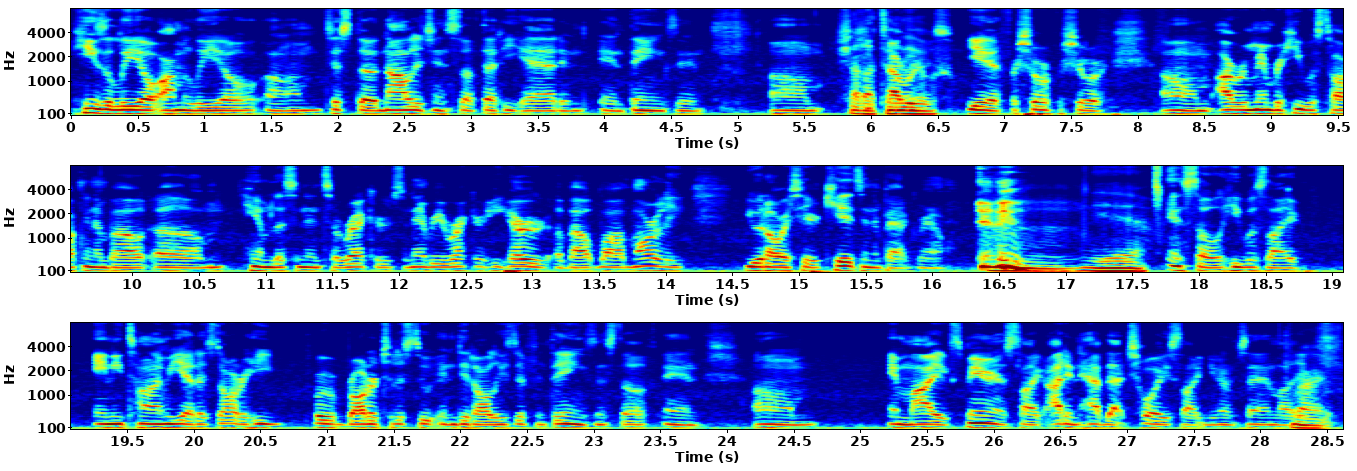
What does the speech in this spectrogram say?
he's a Leo, I'm a Leo. Um, just the knowledge and stuff that he had and and things and. Um, Shout he- out to I re- Leos. Yeah, for sure, for sure. Um, I remember he was talking about um, him listening to records, and every record he heard about Bob Marley, you would always hear kids in the background. Mm, yeah, And so he was like, anytime he had his daughter, he brought her to the studio and did all these different things and stuff and um in my experience, like I didn't have that choice. Like you know what I'm saying. Like Right.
